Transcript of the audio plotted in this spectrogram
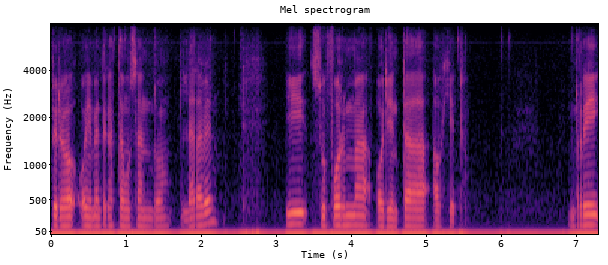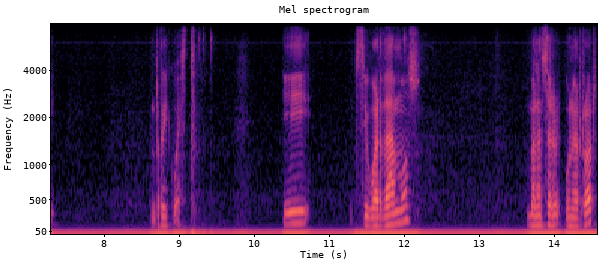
Pero obviamente acá estamos usando Laravel y su forma orientada a objeto. Re request. Y si guardamos va a lanzar un error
